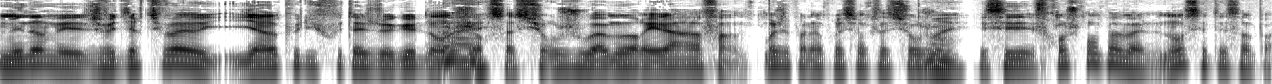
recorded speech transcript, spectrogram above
mais non, mais je veux dire, tu vois, il y a un peu du foutage de gueule dans le genre, ça surjoue à mort. Et là, enfin, moi, j'ai pas l'impression que ça surjoue. Ouais. Et c'est franchement pas mal. Non, c'était sympa.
